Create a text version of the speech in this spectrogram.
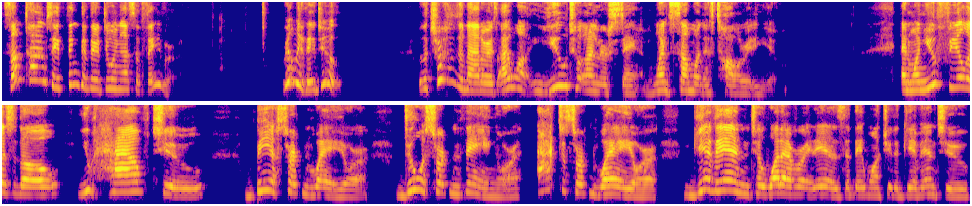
Sometimes they think that they're doing us a favor. Really, they do. But the truth of the matter is, I want you to understand when someone is tolerating you. And when you feel as though you have to be a certain way or do a certain thing or act a certain way or give in to whatever it is that they want you to give into,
